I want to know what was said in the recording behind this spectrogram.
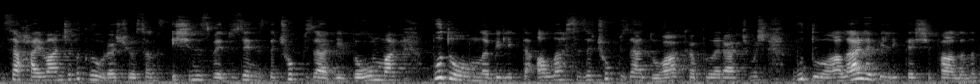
mesela hayvancılıkla uğraşıyorsanız işiniz ve düzeninizde çok güzel bir doğum var. Bu doğumla birlikte Allah size çok güzel dua kapıları açmış. Bu dualarla birlikte şifalanıp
